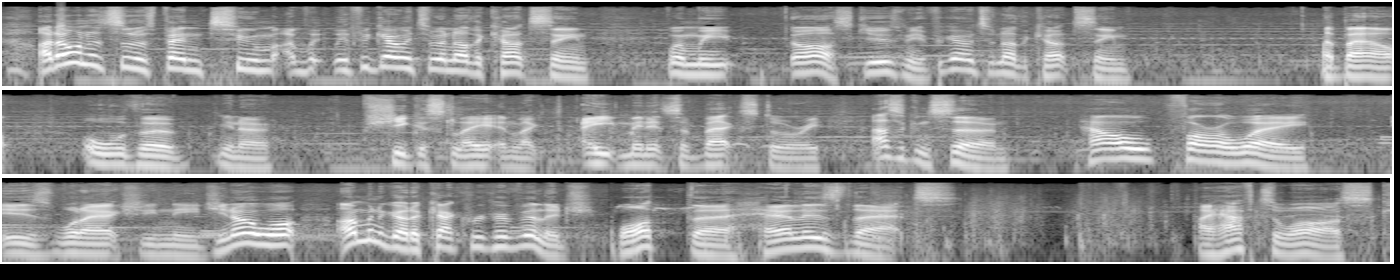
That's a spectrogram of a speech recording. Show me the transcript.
I don't want to sort of spend too much. If we go into another cutscene, when we. Oh, excuse me. If we go into another cutscene about all the, you know, Sheikah Slate and like eight minutes of backstory, that's a concern. How far away is what I actually need? You know what? I'm gonna go to Kakariko Village. What the hell is that? I have to ask.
